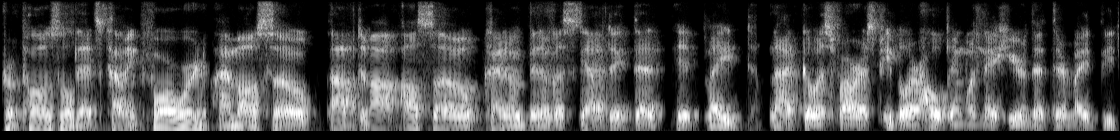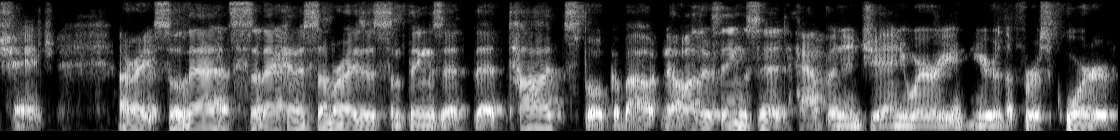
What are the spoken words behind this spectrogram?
proposal that's coming forward. I'm also optim- also kind of a bit of a skeptic that it might not go as far as people are hoping when they hear that there might be change. All right, so that so that kind of summarizes some things that that Todd spoke about. Now, other things that happen in January and here in the first quarter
